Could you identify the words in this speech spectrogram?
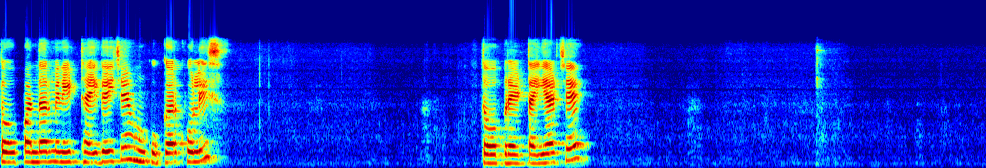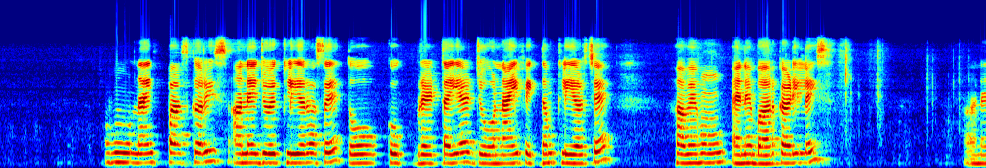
તો પંદર મિનિટ થઈ ગઈ છે, હું કુકર ખોલીશ. તો બ્રેડ તૈયાર છે. હું નાઈફ પાસ કરીશ અને જો એ ક્લિયર હશે તો કુક બ્રેડ તૈયાર. જો નાઈફ એકદમ ક્લિયર છે, હવે હું એને બહાર કાઢી લઈશ અને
